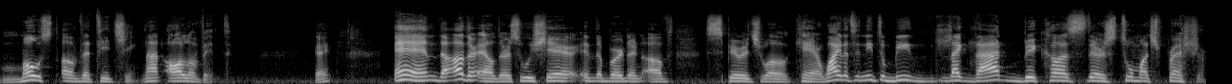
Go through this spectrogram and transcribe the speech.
most of the teaching, not all of it, okay, and the other elders who share in the burden of spiritual care. Why does it need to be like that? Because there's too much pressure.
